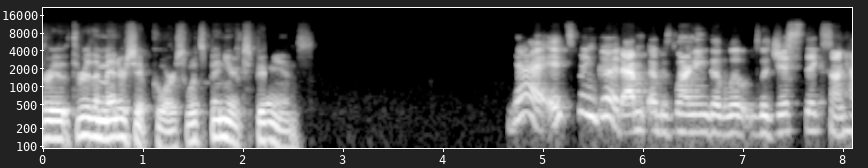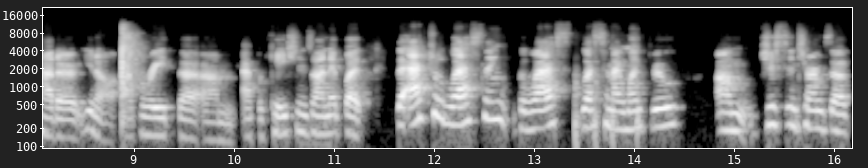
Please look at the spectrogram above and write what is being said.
through through the mentorship course? What's been your experience? Yeah, it's been good. I'm, i was learning the logistics on how to, you know, operate the um, applications on it. But the actual last thing, the last lesson I went through, um, just in terms of,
